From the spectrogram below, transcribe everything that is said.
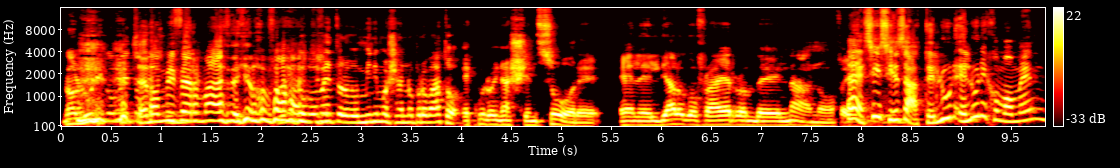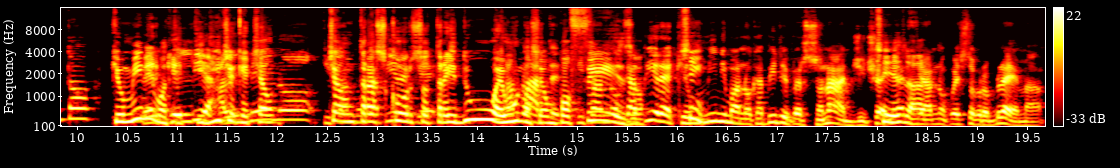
No, l'unico momento... Se non mi fermate, io lo faccio. L'unico momento dove un minimo ci hanno provato è quello in ascensore è il dialogo fra Elrond e il nano. Eh sì, sì, esatto. È, l'un- è l'unico momento che un minimo ti, ti dice che c'è un, c'è un trascorso che... tra i due, uno si è un po' ti offeso. Fanno capire che sì. un minimo hanno capito i personaggi, cioè Sì, esatto. hanno questo problema.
